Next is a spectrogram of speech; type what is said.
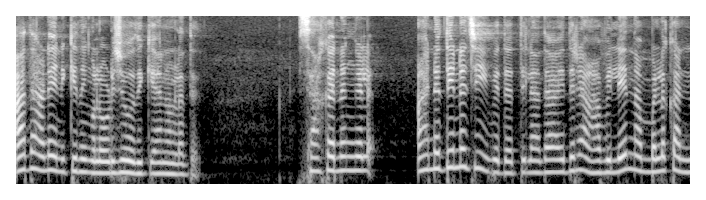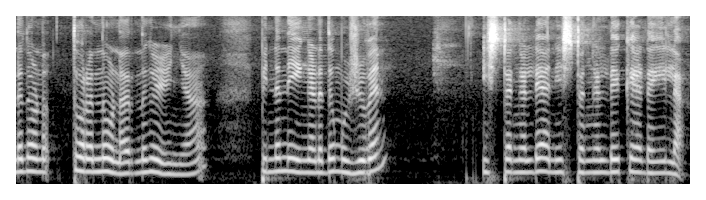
അതാണ് എനിക്ക് നിങ്ങളോട് ചോദിക്കാനുള്ളത്. സഹനങ്ങൾ അനുദിന ജീവിതത്തിൽ അതായത് രാവിലെ നമ്മൾ കണ്ണ് തുണ തുറന്ന് ഉണർന്നു കഴിഞ്ഞാൽ പിന്നെ നീങ്ങണത് മുഴുവൻ ഇഷ്ടങ്ങളുടെ അനിഷ്ടങ്ങളുടെയൊക്കെ ഇടയിലാണ്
